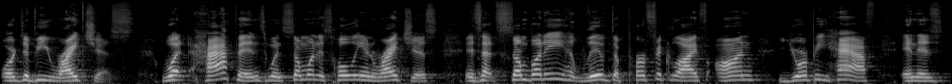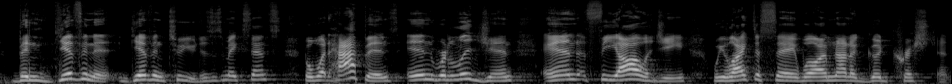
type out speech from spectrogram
or to be righteous. What happens when someone is holy and righteous is that somebody lived a perfect life on your behalf and has been given it given to you. Does this make sense? But what happens in religion and theology, we like to say, "Well, I'm not a good Christian."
